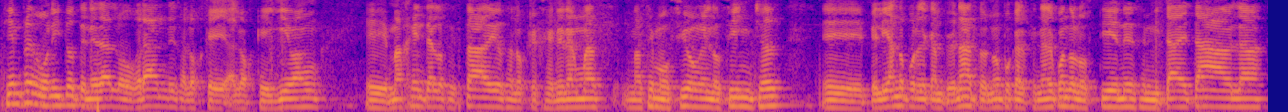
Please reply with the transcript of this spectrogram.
siempre es bonito tener a los grandes, a los que a los que llevan eh, más gente a los estadios, a los que generan más, más emoción en los hinchas, eh, peleando por el campeonato, ¿no? Porque al final cuando los tienes en mitad de tabla,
